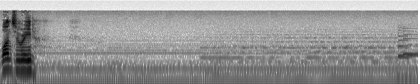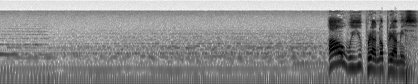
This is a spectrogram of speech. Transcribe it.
Want to read? How will you pray and not pray amiss?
